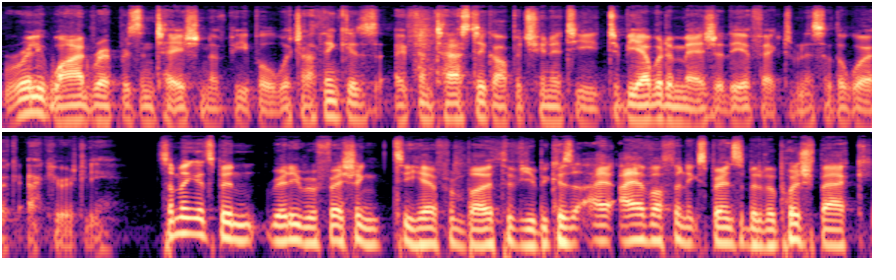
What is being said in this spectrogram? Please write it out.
really wide representation of people, which I think is a fantastic opportunity to be able to measure the effectiveness of the work accurately. Something that's been really refreshing to hear from both of you because I, I have often experienced a bit of a pushback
